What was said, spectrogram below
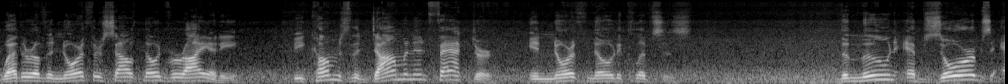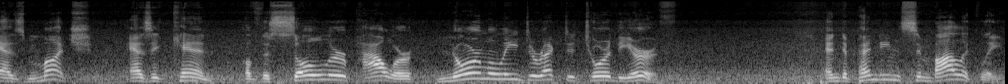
whether of the north or south node variety, becomes the dominant factor in north node eclipses. The moon absorbs as much as it can of the solar power normally directed toward the earth. And depending symbolically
